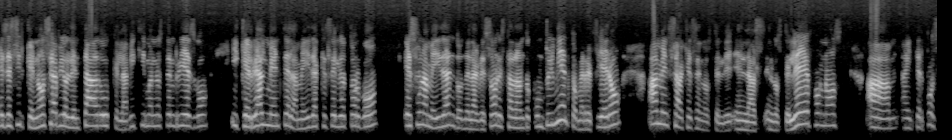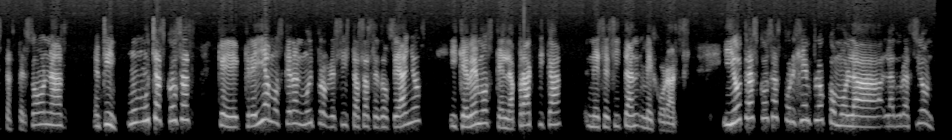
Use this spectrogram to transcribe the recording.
es decir, que no sea violentado, que la víctima no esté en riesgo y que realmente la medida que se le otorgó es una medida en donde el agresor está dando cumplimiento. Me refiero a mensajes en los, en las, en los teléfonos, a, a interpósitas personas, en fin, muchas cosas que creíamos que eran muy progresistas hace 12 años y que vemos que en la práctica necesitan mejorarse. Y otras cosas, por ejemplo, como la, la duración.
